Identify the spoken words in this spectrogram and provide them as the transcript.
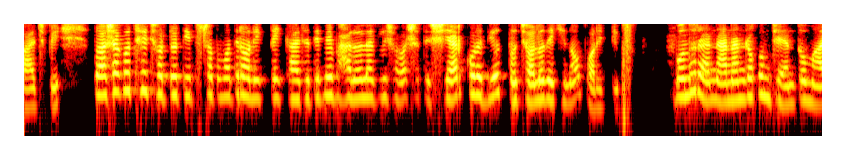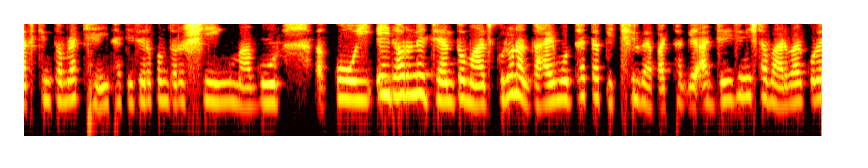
বাঁচবে। তো আশা করছি ছোট্ট টিপসটা তোমাদের অনেকটাই কাজে দেবে। ভালো লাগলে সবার সাথে শেয়ার করে দিও। তো চলো দেখে নাও পরের টিপস। বন্ধুরা নানান রকম জ্যান্ত মাছ কিন্তু আমরা খেয়েই থাকি। যেরকম ধরো শিং, মাগুর, কই এই ধরনের জ্যান্ত মাছগুলো না গায়ের মধ্যে একটা পিচ্ছিল ব্যাপার থাকে। আর যেই জিনিসটা বারবার করে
